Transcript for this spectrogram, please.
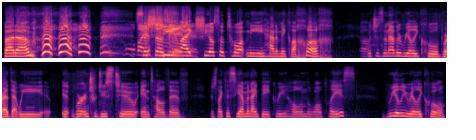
But um, so she association. like she also taught me how to make lachuch, which is another really cool bread that we it, were introduced to in Tel Aviv. There's like this Yemenite bakery, hole in the wall place, really really cool.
